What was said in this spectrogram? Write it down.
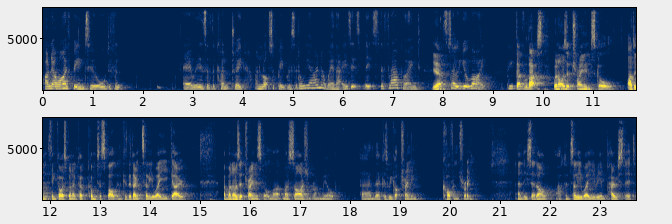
I know I've been to all different areas of the country, and lots of people have said, "Oh yeah, I know where that is. It's it's the flower parade." Yeah. So you're right. People. That, well, that's when I was at training school. I didn't think I was going to come to Spalding because they don't tell you where you go. And when I was at training school, my, my sergeant rang me up, and uh, because we got training Coventry, and he said, "Oh, I can tell you where you're being posted."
